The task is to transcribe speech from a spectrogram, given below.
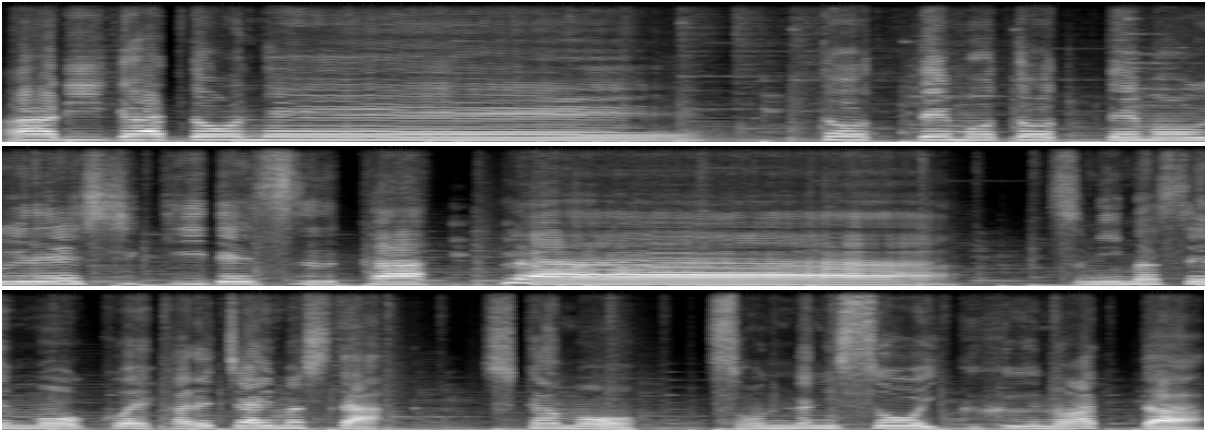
ありがとね。とってもとっても嬉しきですから。すみませんもう声枯れちゃいました。しかもそんなに創意工夫のあった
